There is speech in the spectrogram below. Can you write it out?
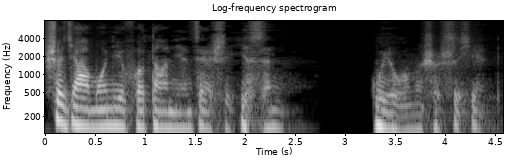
释迦牟尼佛当年在世一生为我们所实现的。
